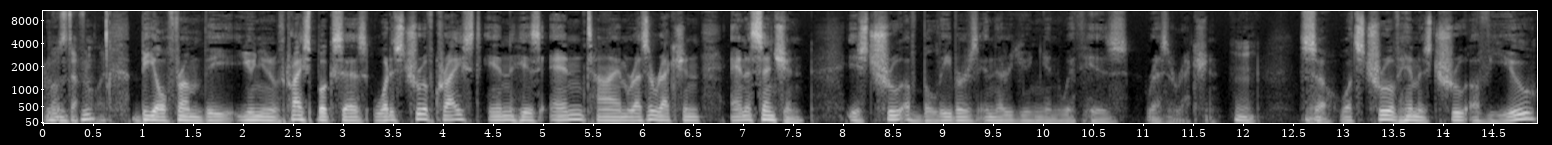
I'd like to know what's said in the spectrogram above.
Most Mm-hmm. definitely. Beale from the Union with Christ book says, What is true of Christ in his end time resurrection and ascension is true of believers in their union with his resurrection. Hmm. So, what's true of him is true of you.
